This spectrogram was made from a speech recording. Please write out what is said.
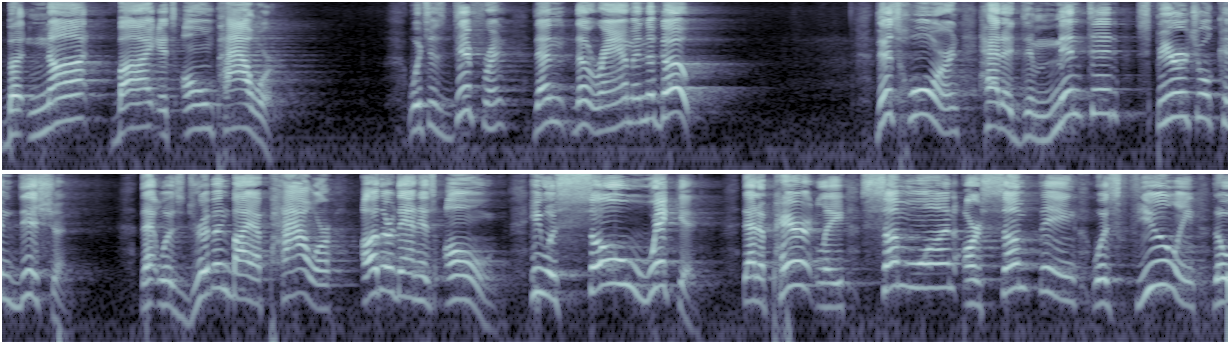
but not by its own power, which is different than the ram and the goat. This horn had a demented spiritual condition that was driven by a power other than his own. He was so wicked that apparently someone or something was fueling the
